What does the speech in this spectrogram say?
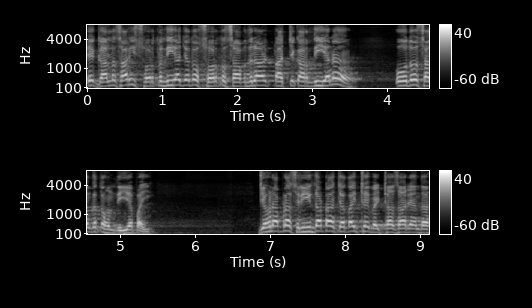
ਇਹ ਗੱਲ ਸਾਰੀ ਸੁਰਤ ਦੀ ਆ, ਜਦੋਂ ਸੁਰਤ ਸ਼ਬਦ ਨਾਲ ਟੱਚ ਕਰਦੀ ਆ ਨਾ, ਉਦੋਂ ਸੰਗਤ ਹੁੰਦੀ ਆ ਭਾਈ। ਜੇ ਹੁਣ ਆਪਣਾ ਸਰੀਰ ਦਾ ਢਾਂਚਾ ਤਾਂ ਇੱਥੇ ਬੈਠਾ ਸਾਰਿਆਂ ਦਾ।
